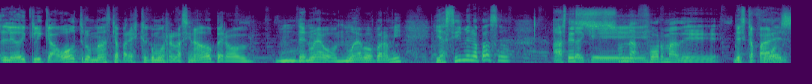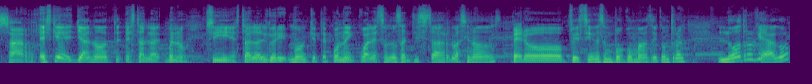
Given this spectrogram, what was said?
le doy clic a otro más que aparezca como relacionado, pero de nuevo, nuevo para mí. Y así me la paso. Hasta Es que... una forma de, de escapar. forzar. Es que ya no te- está la, bueno, sí está el algoritmo que te pone cuáles son los artistas relacionados, pero pues tienes un poco más de control. Lo otro que hago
